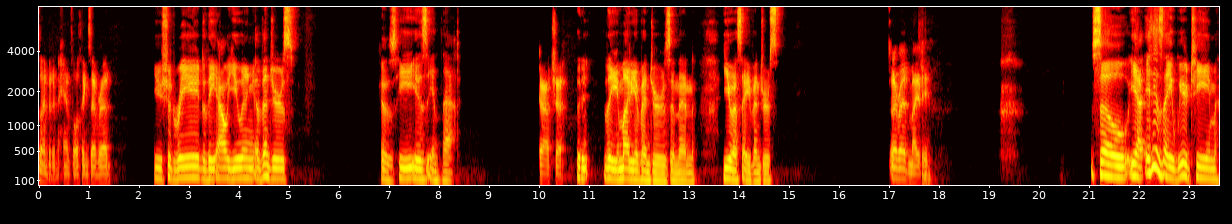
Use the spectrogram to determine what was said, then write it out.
it's only been in a handful of things I've read. You should read the Al Ewing Avengers because he is in that. Gotcha. The, the Mighty Avengers and then USA Avengers. I read Mighty. So, yeah, it is a weird team,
